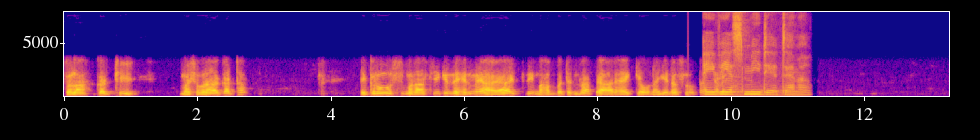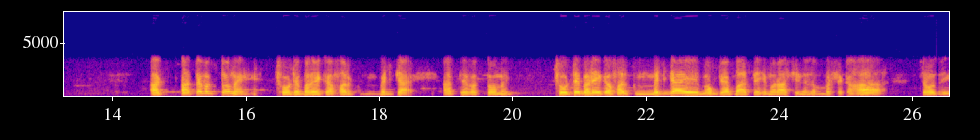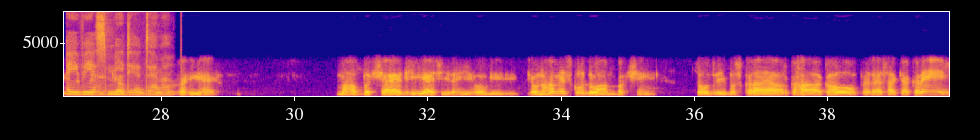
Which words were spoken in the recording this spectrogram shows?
صلاح کٹھی مشورہ کٹھا ایک روس مراسی کے ذہن میں آیا اتنی محبت اتنا پیار ہے کیوں نہ یہ نسلوں تک Media Demo. آ- آتے وقتوں میں چھوٹے بڑے کا فرق مٹ جائے آتے وقتوں میں چھوٹے بڑے کا فرق مٹ جائے موقع پاتے ہی مراسی نے لمبر سے کہا چودھری رہی ہے۔ محبت شاید ہی ایسی رہی ہوگی کیوں نہ ہم اس کو دعام بخشیں۔ چودھری مسکرایا اور کہا کہو پھر ایسا کیا کریں؟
